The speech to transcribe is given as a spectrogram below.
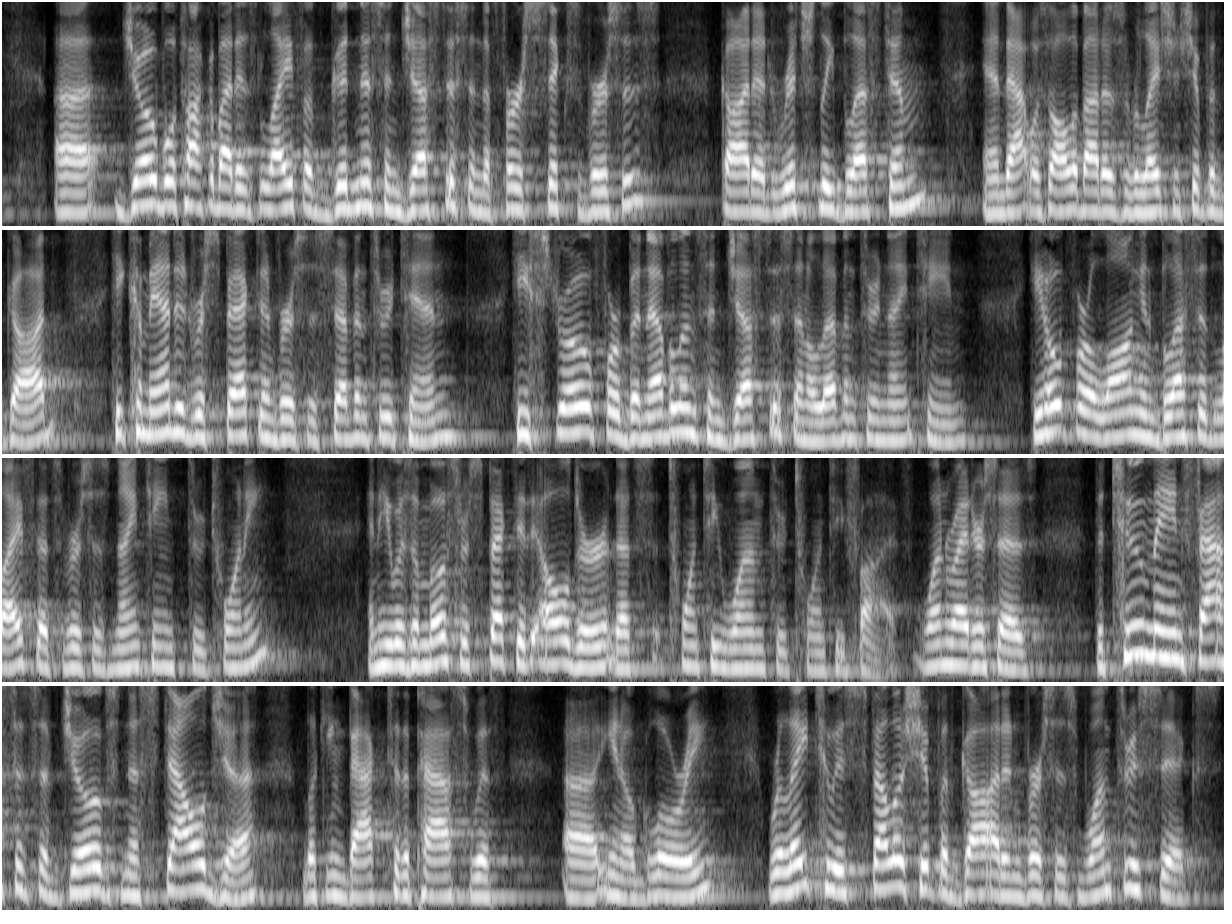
Uh, Job will talk about his life of goodness and justice in the first six verses. God had richly blessed him, and that was all about his relationship with God. He commanded respect in verses 7 through 10. He strove for benevolence and justice in 11 through 19. He hoped for a long and blessed life, that's verses 19 through 20. And he was a most respected elder, that's 21 through 25. One writer says, the two main facets of Job's nostalgia, looking back to the past with, uh, you know, glory, relate to his fellowship with God in verses 1 through 6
